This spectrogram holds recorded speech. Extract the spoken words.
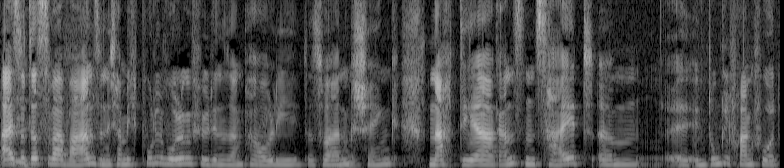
Also das war Wahnsinn. Ich habe mich pudelwohl gefühlt in St. Pauli. Das war ein Geschenk. Nach der ganzen Zeit ähm, äh, in Dunkelfrankfurt,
